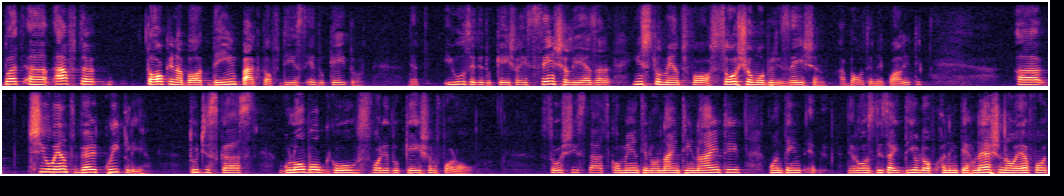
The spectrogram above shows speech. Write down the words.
But uh, after talking about the impact of this educator that used education essentially as an instrument for social mobilization about inequality, uh, she went very quickly to discuss global goals for education for all. So she starts commenting on 1990 when the, there was this idea of an international effort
